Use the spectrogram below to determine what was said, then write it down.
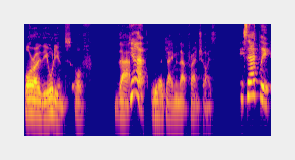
borrow the audience of that yeah. video game and that franchise. Exactly.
